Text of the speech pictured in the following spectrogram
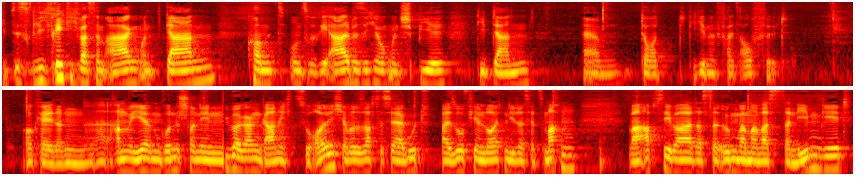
gibt es liegt richtig was im Argen und dann kommt unsere Realbesicherung ins Spiel, die dann ähm, dort gegebenenfalls auffüllt. Okay, dann haben wir hier im Grunde schon den Übergang gar nicht zu euch, aber du sagtest ja gut, bei so vielen Leuten, die das jetzt machen, war absehbar, dass da irgendwann mal was daneben geht.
